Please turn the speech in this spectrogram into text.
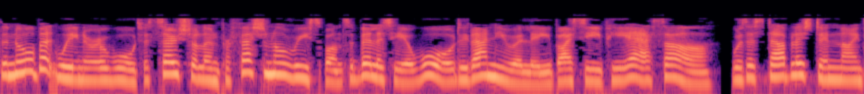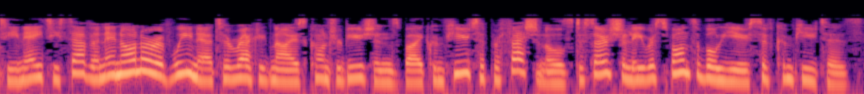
The Norbert Wiener Award for Social and Professional Responsibility awarded annually by CPSR was established in 1987 in honor of Wiener to recognize contributions by computer professionals to socially responsible use of computers.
